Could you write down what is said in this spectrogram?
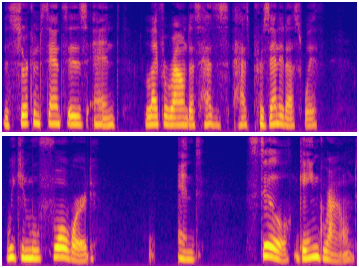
the circumstances and life around us has has presented us with, we can move forward and still gain ground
